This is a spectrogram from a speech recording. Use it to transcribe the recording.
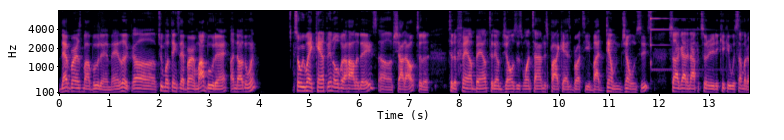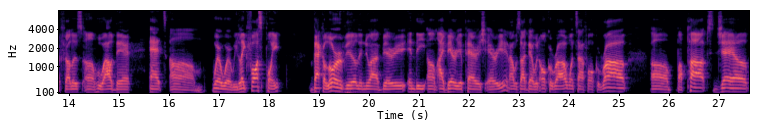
that burns my boudin, man. Look, uh, two more things that burn my boudin. Another one. So we went camping over the holidays. Um, shout out to the to the fam bam to them Joneses. One time, this podcast brought to you by them Joneses. So I got an opportunity to kick it with some of the fellas um, who were out there at um where were we? Lake Foss Point, Baccaloraville in New Iberia in the um Iberia Parish area, and I was out there with Uncle Rob one time for Uncle Rob, um my pops, Jab,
